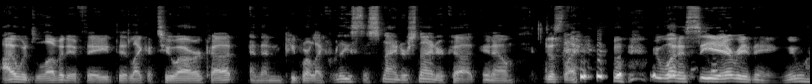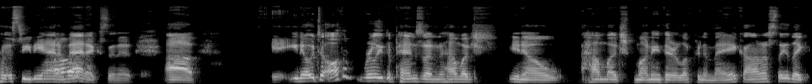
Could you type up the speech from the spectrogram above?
I would love it if they did like a two-hour cut, and then people are like, "Release the Snyder Snyder cut," you know, just like we want to see everything. We want to see the animatics in it. Uh, you know, it all really depends on how much you know how much money they're looking to make. Honestly, like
